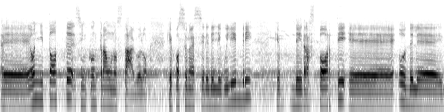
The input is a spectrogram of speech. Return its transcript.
E ogni tot si incontra un ostacolo che possono essere degli equilibri, dei trasporti eh, o delle,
